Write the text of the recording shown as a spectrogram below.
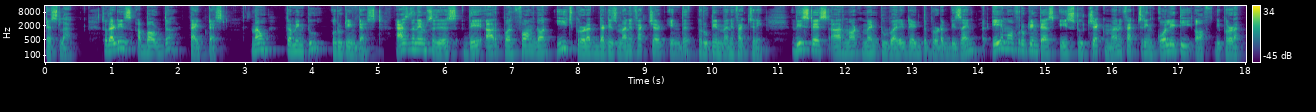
test lab. So that is about the type test. Now coming to routine test. As the name suggests, they are performed on each product that is manufactured in the routine manufacturing. These tests are not meant to validate the product design. The aim of routine test is to check manufacturing quality of the product.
